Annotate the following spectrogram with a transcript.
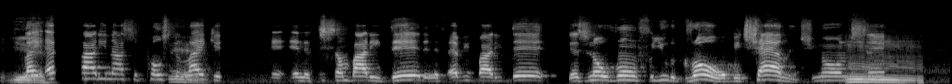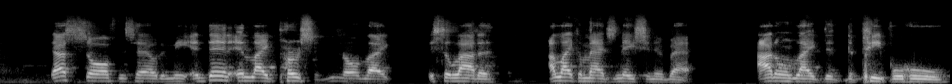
Yeah. Like everybody not supposed to yeah. like it and if somebody did, and if everybody did, there's no room for you to grow or be challenged. You know what I'm mm. saying? That's soft as hell to me. And then in like person, you know, like it's a lot of I like imagination in rap. I don't like the, the people who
